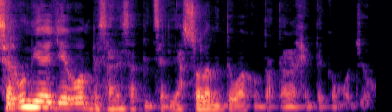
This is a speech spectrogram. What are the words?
si algún día llego a empezar esa pizzería, solamente voy a contratar a gente como yo.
